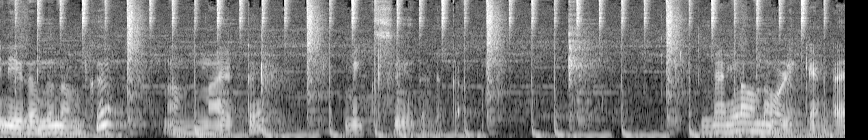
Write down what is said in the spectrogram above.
ഇനി ഇതൊന്ന് നമുക്ക് നന്നായിട്ട് മിക്സ് ചെയ്തെടുക്കാം. വെള്ളമൊന്നും ഒഴിക്കണ്ടേ.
